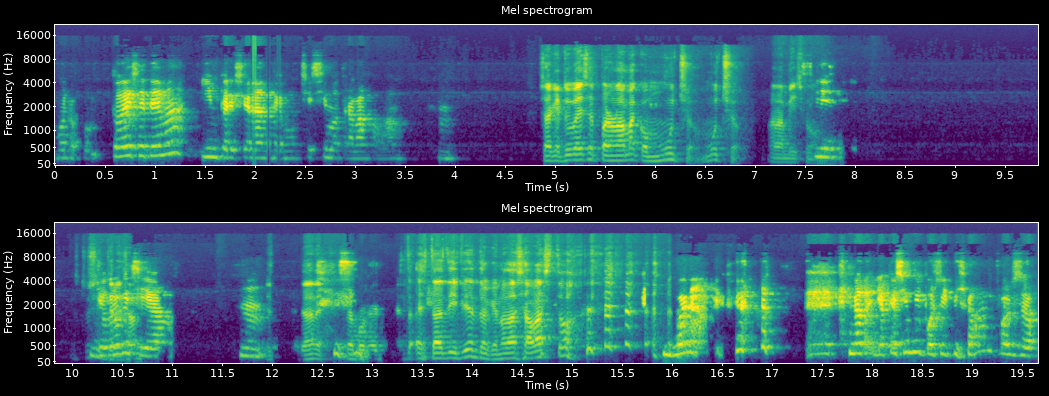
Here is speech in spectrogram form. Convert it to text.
bueno, con todo ese tema, impresionante, muchísimo trabajo, vamos. Mm. O sea, que tú ves el panorama con mucho, mucho ahora mismo. Sí. Yo creo que sí, vamos. Mm. Estás diciendo que no das abasto. Bueno, no, yo que soy muy positiva, Alfonso.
